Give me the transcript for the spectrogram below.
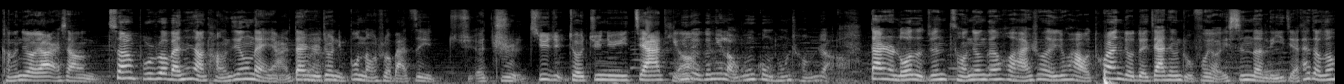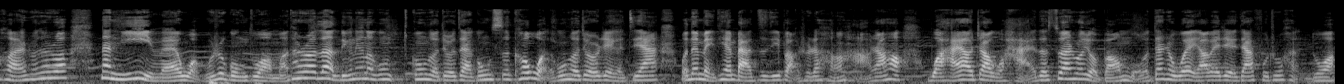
可能就有点像，虽然不是说完全像唐晶那样，但是对就你不能说把自己拘只拘就拘泥于家庭你。得跟你老公共同成长。但是罗子君曾经跟贺涵说的一句话，我突然就对家庭主妇有一新的理解。他就跟贺涵说：“他说，那你以为我不是工作吗？他说，那玲玲的工工作就是在公司，可我的工作就是这个家，我得每天把自己保持的很好，然后我还要照顾孩子。虽然说有保姆，但是我也要为这个家付出很多。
